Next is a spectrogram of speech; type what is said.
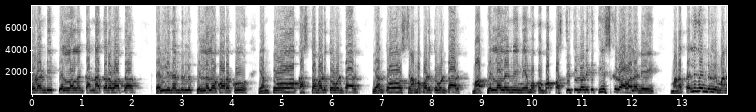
చూడండి పిల్లలను కన్నా తర్వాత తల్లిదండ్రులు పిల్లల కొరకు ఎంతో కష్టపడుతూ ఉంటారు. ఎంతో శ్రమ పడుతూ ఉంటారు. మా పిల్లలని మేము ఒక గొప్ప స్థితిలోనికి తీసుకురావాలని మన తల్లిదండ్రులు మన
